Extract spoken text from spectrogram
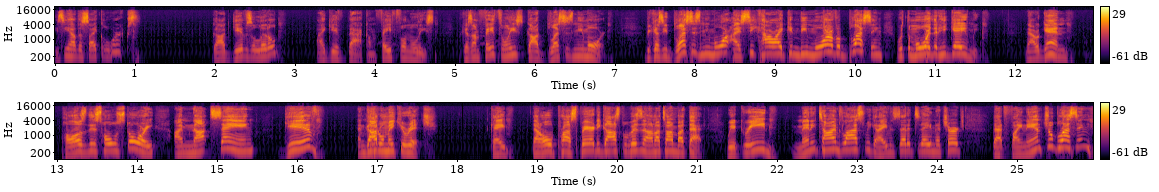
You see how the cycle works? God gives a little, I give back. I'm faithful in the least. Because I'm faithful in the least, God blesses me more. Because He blesses me more, I seek how I can be more of a blessing with the more that He gave me. Now, again, pause this whole story. I'm not saying give and God will make you rich. Okay? That whole prosperity gospel business, I'm not talking about that. We agreed many times last week, and I even said it today in the church, that financial blessing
